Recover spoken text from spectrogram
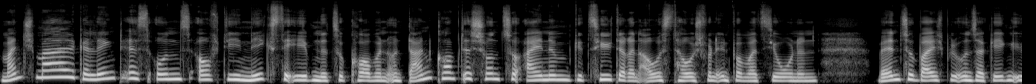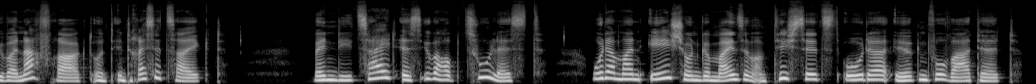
Manchmal gelingt es uns, auf die nächste Ebene zu kommen und dann kommt es schon zu einem gezielteren Austausch von Informationen, wenn zum Beispiel unser Gegenüber nachfragt und Interesse zeigt wenn die Zeit es überhaupt zulässt oder man eh schon gemeinsam am Tisch sitzt oder irgendwo wartet.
